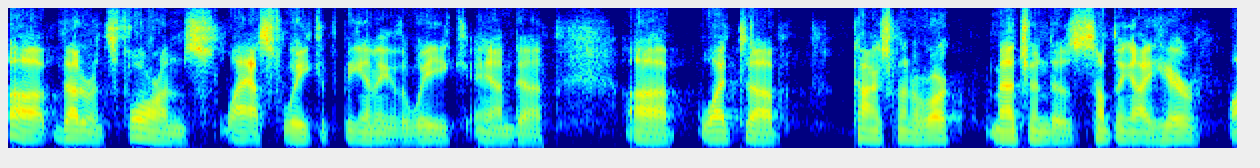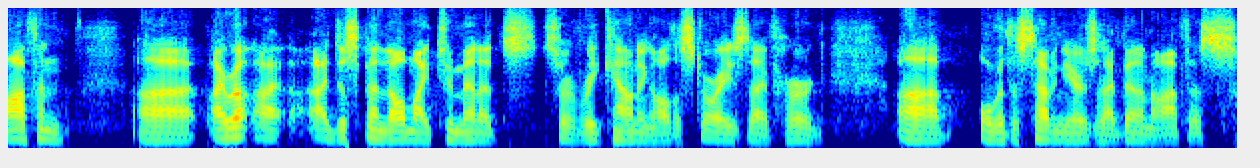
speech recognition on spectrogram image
uh, veterans forums last week at the beginning of the week, and uh, uh, what uh, Congressman O'Rourke mentioned is something I hear often. I, I, I just spend all my two minutes sort of recounting all the stories that I've heard over the seven years that I've been in office.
